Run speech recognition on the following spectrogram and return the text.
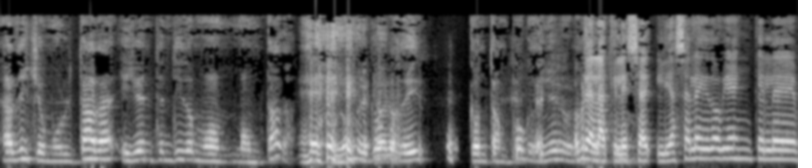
has dicho multada y yo he entendido mon- montada. Digo, hombre, ¿cómo de ir con tan poco dinero? Hombre, a la que le, le ha salido bien que le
